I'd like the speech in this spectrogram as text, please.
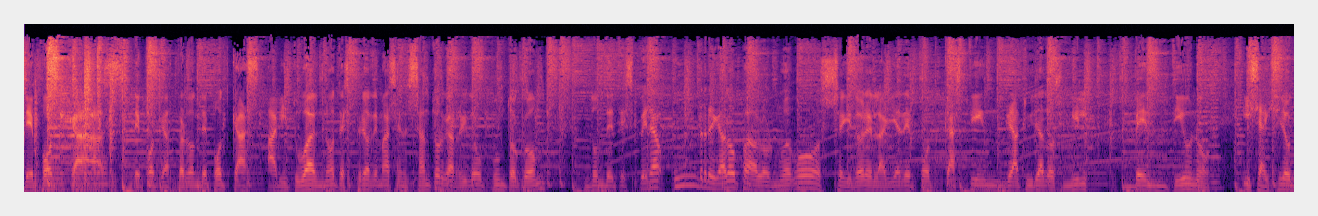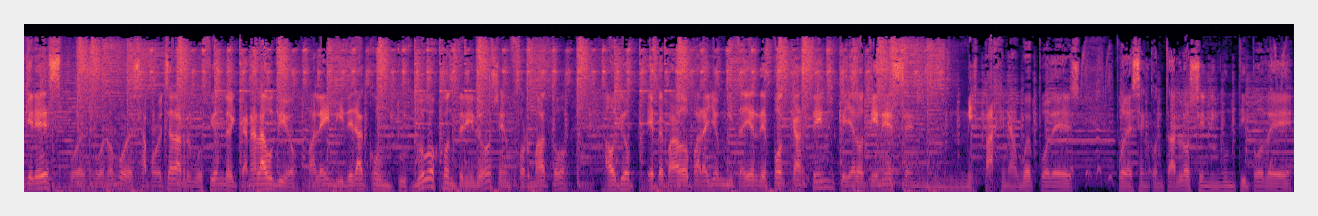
de podcast, de podcast, perdón, de podcast habitual, ¿no? Te espero además en santosgarrido.com, donde te espera un regalo para los nuevos seguidores, la guía de podcasting gratuita 2021. Y si así lo quieres, pues bueno, pues aprovecha la revolución del canal audio, ¿vale? Y lidera con tus nuevos contenidos en formato audio. He preparado para ello mi taller de podcasting, que ya lo tienes en mis páginas web, puedes puedes encontrarlo sin ningún tipo de,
